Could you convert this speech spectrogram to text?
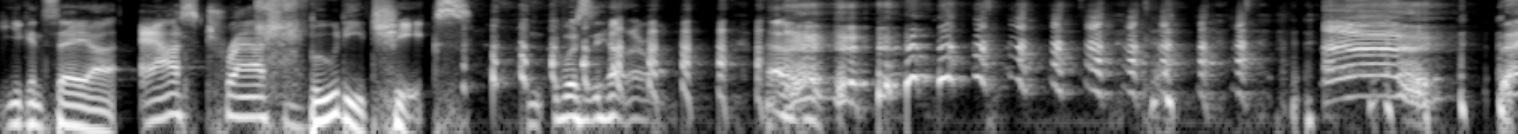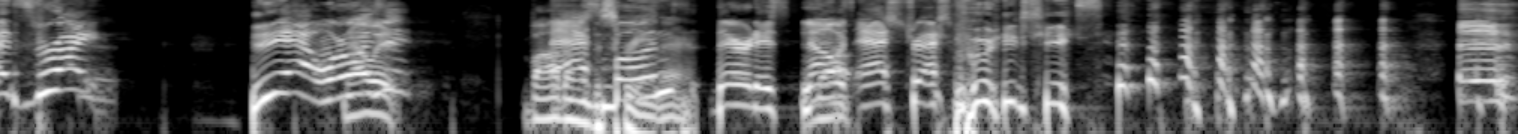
you can say uh, ass trash booty cheeks. was the other one. That's right. Yeah, where No, was it- it? Bottom of the screen buns. there. There. it is. Now No. it's ass trash booty cheeks. All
